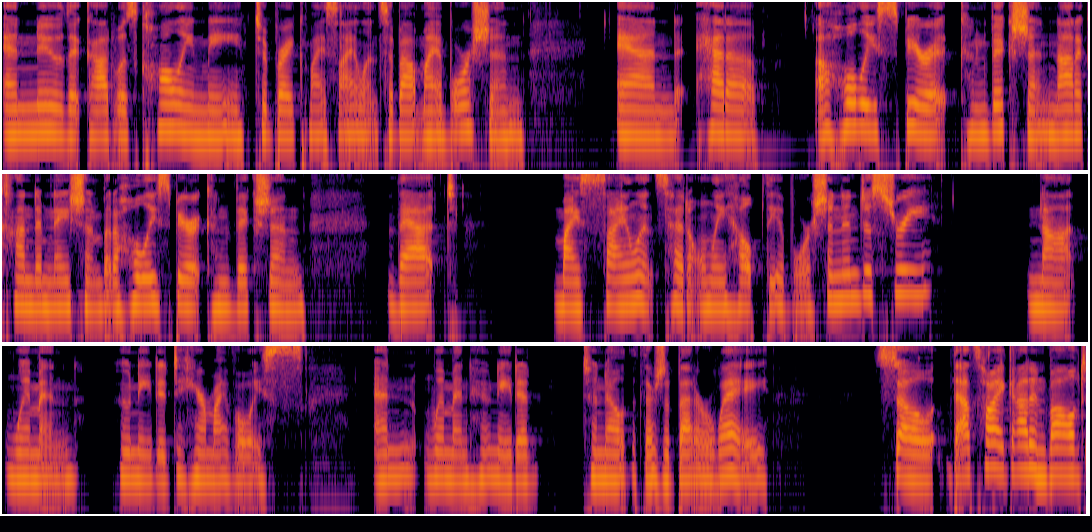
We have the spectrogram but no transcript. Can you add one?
and knew that God was calling me to break my silence about my abortion and had a a Holy Spirit conviction, not a condemnation, but a Holy Spirit conviction that my silence had only helped the abortion industry, not women who needed to hear my voice and women who needed to know that there's a better way. So that's how I got involved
